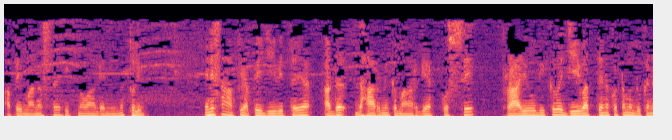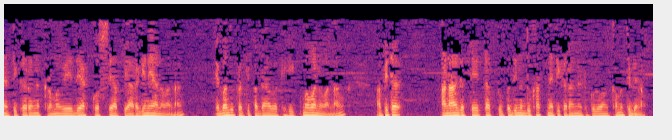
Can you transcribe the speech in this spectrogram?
අපේ මනස හික්මවා ගැනීම තුලින් එනිසා අපි අපේ ජීවිතය අද ධාර්මික මාර්ගයක් ඔස්සේ ප්‍රායෝගිකව ජීවත් වෙනකොටම දුක නැති කරන ක්‍රමවේදයක් ඔස්සේ අපි අරගෙන යනවා නම් එබඳු ප්‍රතිපදාවක හික්මවනවා නම් අපිට අනාගතයටත් උපදින දුකක් නැති කරන්නට පුළුවන්කම තිබෙනවා.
